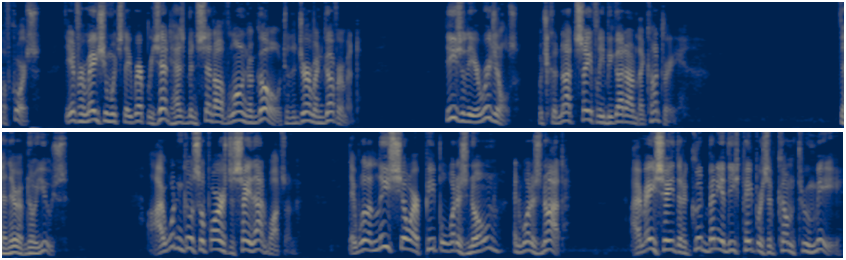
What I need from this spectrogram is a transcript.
of course, the information which they represent has been sent off long ago to the German government. These are the originals, which could not safely be got out of the country. Then they're of no use. I wouldn't go so far as to say that, Watson. They will at least show our people what is known and what is not. I may say that a good many of these papers have come through me,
